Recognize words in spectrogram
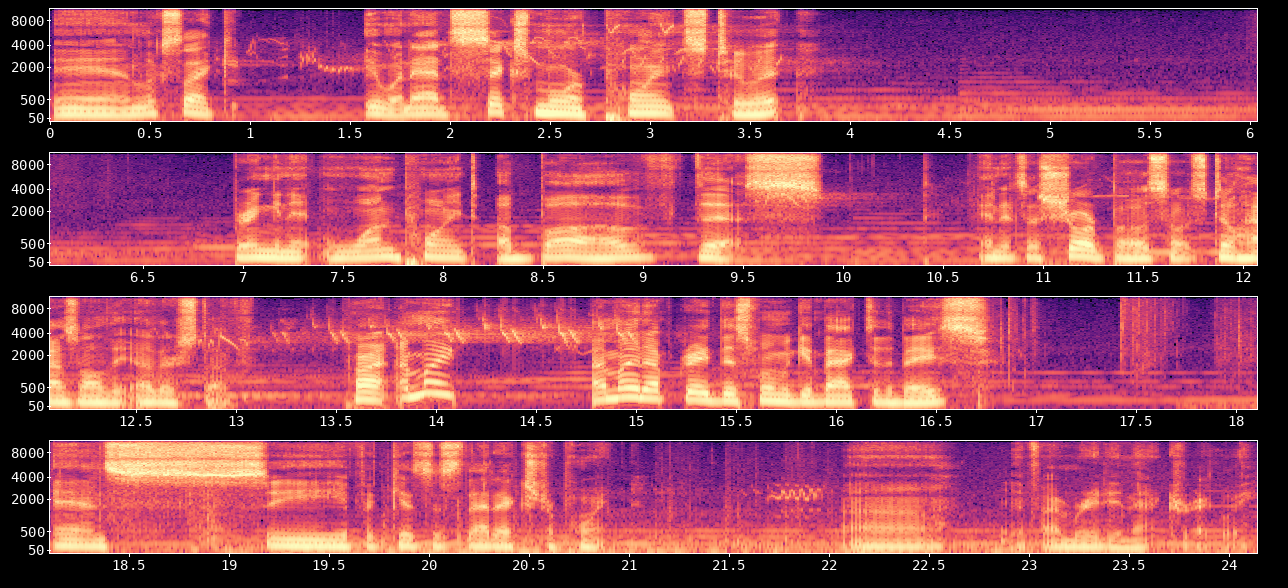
And looks like it would add six more points to it. Bringing it one point above this. And it's a short bow, so it still has all the other stuff. All right, I might I might upgrade this when we get back to the base and see if it gives us that extra point. Uh, if I'm reading that correctly.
